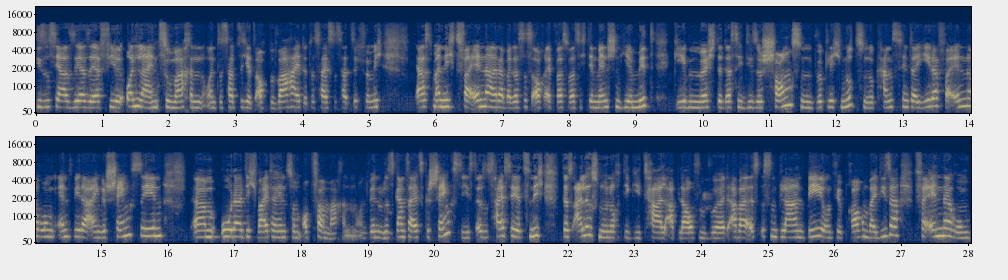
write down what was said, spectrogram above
dieses Jahr sehr, sehr viel online zu machen. Und das hat sich jetzt auch bewahrheitet. Das heißt, es hat sich für mich erstmal nichts verändert, aber das ist auch etwas, was ich den Menschen hier mitgeben möchte, dass sie diese Chancen wirklich nutzen. Du kannst hinter jeder Veränderung entweder ein Geschenk sehen ähm, oder dich weiterhin zum Opfer machen. Und wenn du das Ganze als Geschenk siehst, also es das heißt ja jetzt nicht, dass alles nur noch digital ablaufen wird, aber es ist ein Plan B und wir brauchen bei dieser Veränderung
